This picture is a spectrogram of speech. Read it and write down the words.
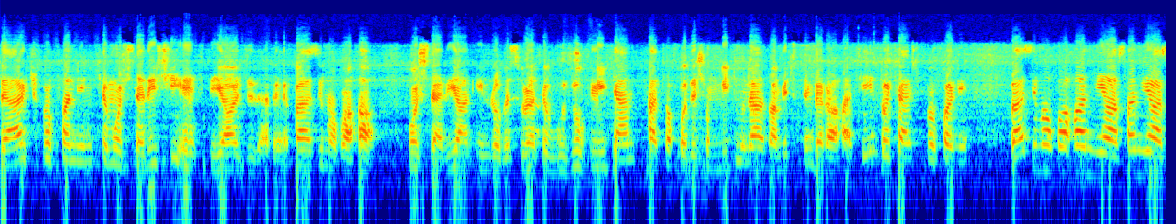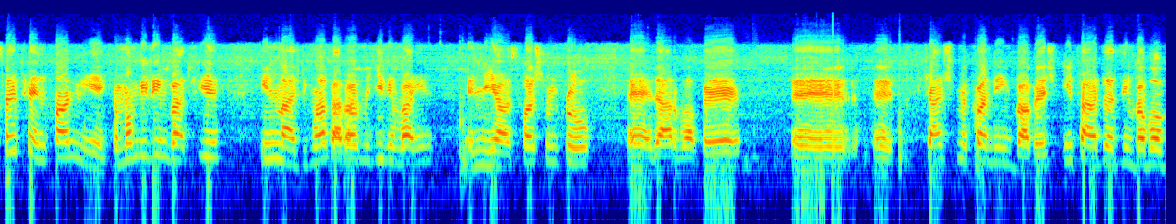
درک بکنیم که مشتری چی احتیاج داره. بعضی موقع ها مشتریان این رو به صورت وضوح میگن حتی خودشون می‌دونن و می‌تونیم به راحتی این رو کشف بکنیم. بعضی موقع ها نیازها نیازهای پنهانیه که ما میریم و توی این مجموعه قرار می‌گیریم و این نیازهاشون رو در واقع کشف می‌کنیم و بهش می‌پردازیم و با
